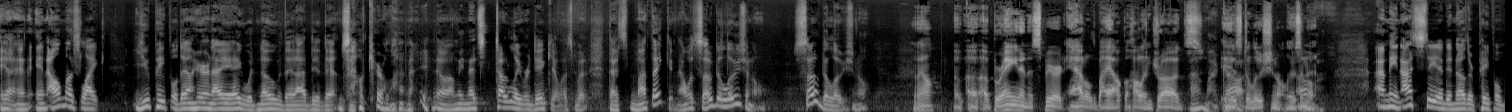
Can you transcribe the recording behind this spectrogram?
Yeah, and, and almost like you people down here in AA would know that I did that in South Carolina. You know, I mean, that's totally ridiculous, but that's my thinking. I was so delusional, so delusional. Well, a, a brain and a spirit addled by alcohol and drugs Oh, is delusional, isn't it? Oh. I mean, I see it in other people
